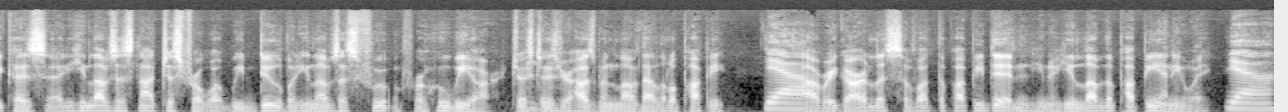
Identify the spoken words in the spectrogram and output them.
because uh, He loves us not just for what we do, but He loves us for, for who we are. Just as your husband loved that little puppy, yeah. uh, regardless of what the puppy did. You know, He loved the puppy anyway. yeah.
